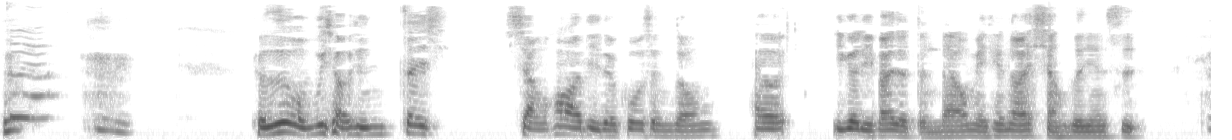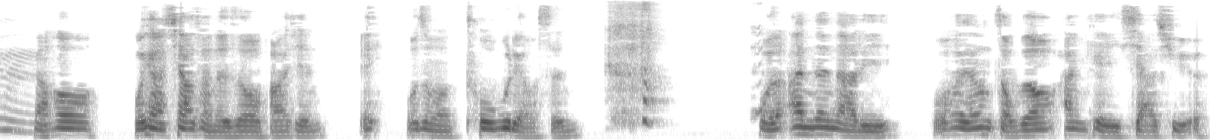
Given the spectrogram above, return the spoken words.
对啊。可是我不小心在想话题的过程中，还有一个礼拜的等待，我每天都在想这件事。嗯。然后我想下船的时候，发现，哎，我怎么脱不了身？我的岸在哪里？我好像找不到岸可以下去了。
